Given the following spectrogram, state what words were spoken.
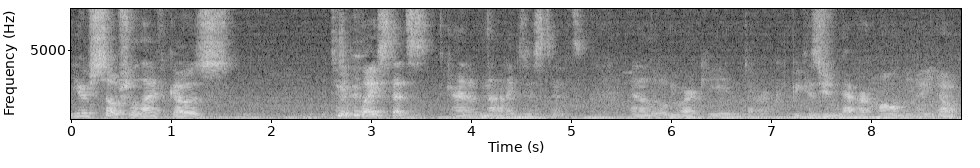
your social life goes to a place that's kind of non-existent and a little murky and dark because you're never home. You know, you don't.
